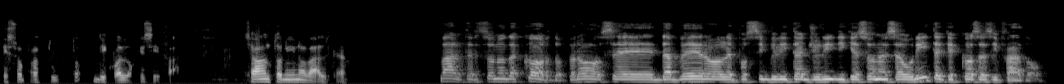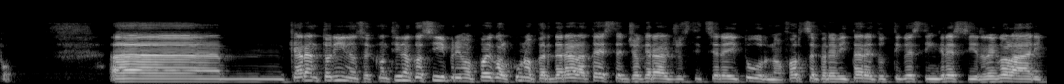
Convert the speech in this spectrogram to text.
e soprattutto di quello che si fa. Ciao Antonino Walter. Walter, sono d'accordo, però se davvero le possibilità giuridiche sono esaurite, che cosa si fa dopo? Uh, caro Antonino, se continua così, prima o poi qualcuno perderà la testa e giocherà al giustiziere di turno. Forse per evitare tutti questi ingressi irregolari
